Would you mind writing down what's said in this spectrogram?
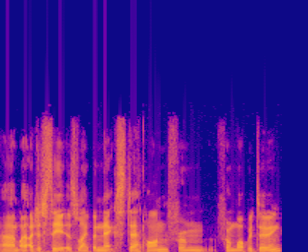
Um, I, I, just see it as like the next step on from from what we're doing,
